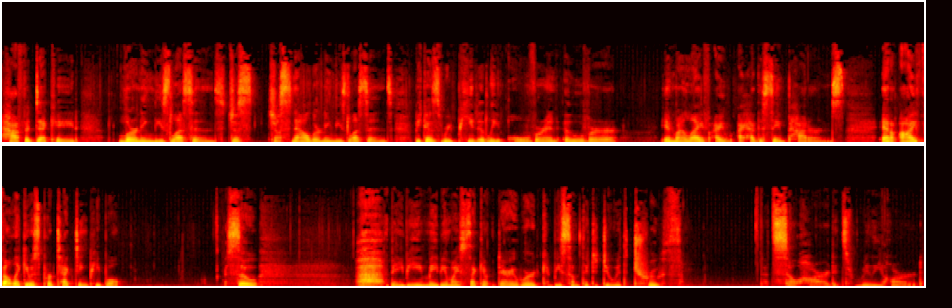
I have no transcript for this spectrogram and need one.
half a decade learning these lessons, just just now learning these lessons because repeatedly over and over in my life I, I had the same patterns and I felt like it was protecting people. So maybe maybe my secondary word could be something to do with truth. That's so hard. It's really hard.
